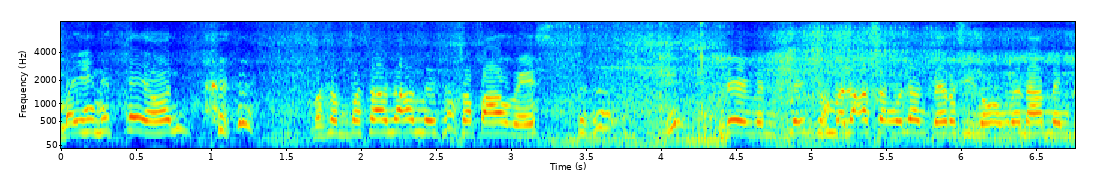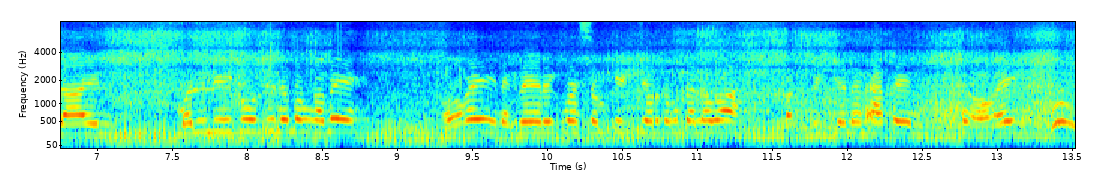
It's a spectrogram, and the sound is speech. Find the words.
mainit ngayon. Basang-basa na kami sa Sapawes. Hindi, med- medyo malakas ang ulan pero sinuong na namin dahil maliligo din naman kami. Okay, nagre-request ng picture tong dalawa. Pagbigyan na natin. Okay? Woo!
